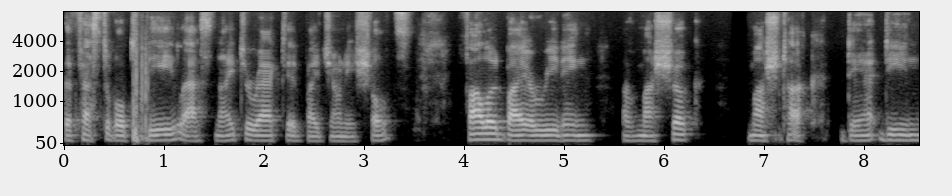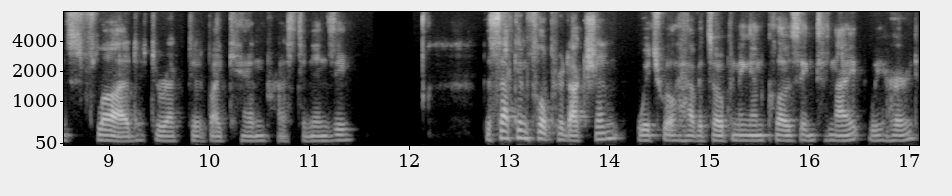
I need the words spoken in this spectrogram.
the festival to be last night, directed by Joanie Schultz, followed by a reading of Mashuq Mushtaq Deen's Flood, directed by Ken Prestininzi. The second full production, which will have its opening and closing tonight, we heard,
